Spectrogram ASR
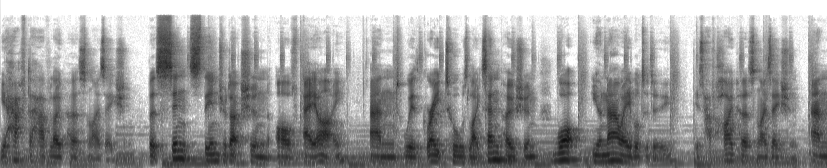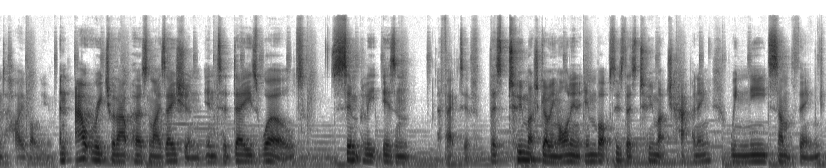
you have to have low personalization. But since the introduction of AI, and with great tools like SendPotion, what you're now able to do is have high personalization and high volume. An outreach without personalization in today's world simply isn't effective. There's too much going on in inboxes, there's too much happening. We need something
